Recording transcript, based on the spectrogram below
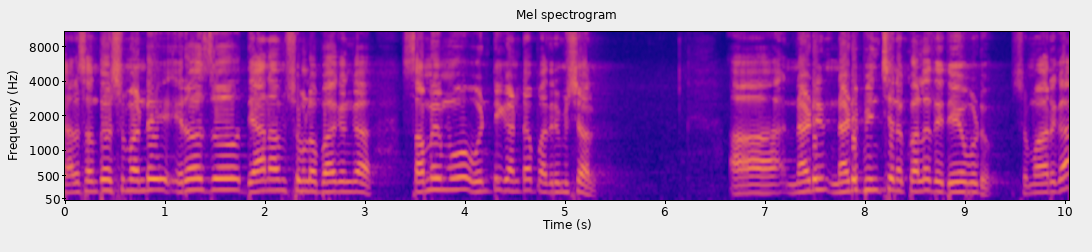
చాలా సంతోషం అండి ఈరోజు ధ్యానాంశంలో భాగంగా సమయము ఒంటి గంట పది నిమిషాలు. నడి నడిపించిన కొలది దేవుడు సుమారుగా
